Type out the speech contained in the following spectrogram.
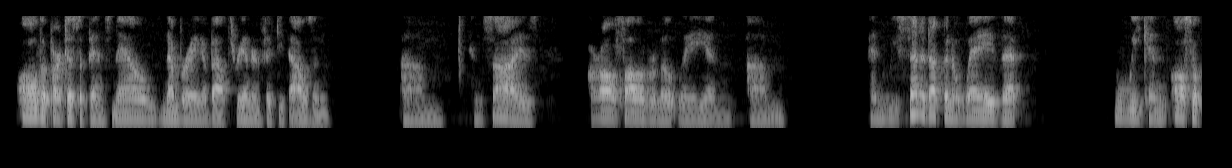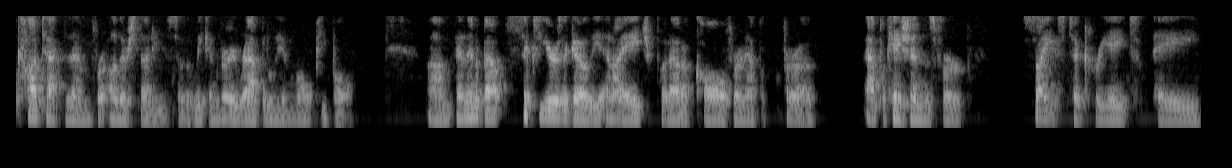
all the participants, now numbering about 350,000 um, in size, are all followed remotely, and um, and we set it up in a way that we can also contact them for other studies, so that we can very rapidly enroll people. Um, and then about six years ago, the NIH put out a call for an app for a, applications for sites to create a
